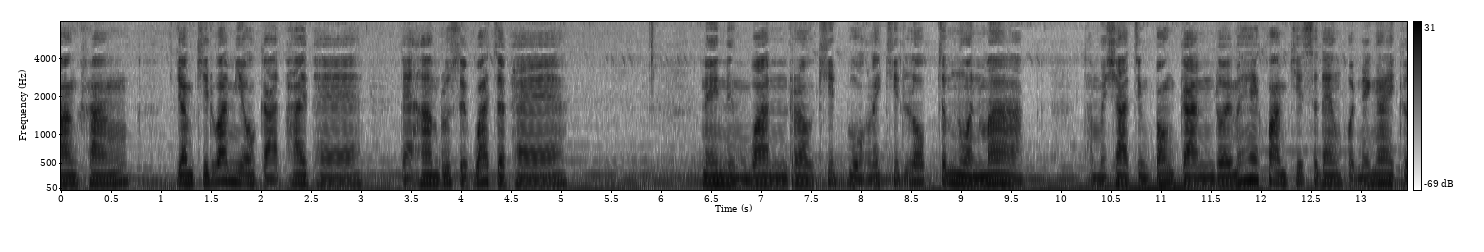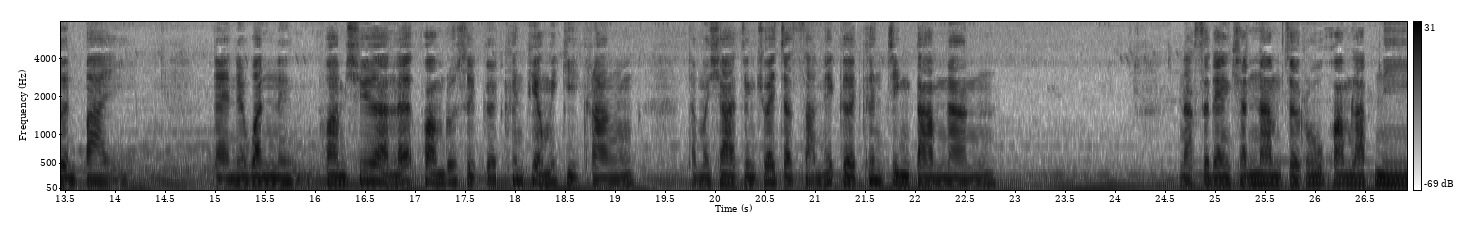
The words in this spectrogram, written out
บางครั้ง ย่อมคิดว่ามีโอกาสพ่ายแพ้ แต่ห้ามรู้สึกว่าจะแพ้ ในหนึ่งวันเราคิดบวกและคิดลบจำนวนมาก ธรรมชาติจึงป้องกันโดยไม่ให้ความคิดแสดงผลได้ง่ายเกินไป แต่ในวันหนึ่ง ความเชื่อและความรู้สึกเกิดขึ้นเพียงไม่กี่ครั้ง ธรรมชาติจึงช่วยจัดสรรให้เกิดขึ้นจริงตามนั้น นักแสดงชั้นนำจะรู้ความลับนี้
